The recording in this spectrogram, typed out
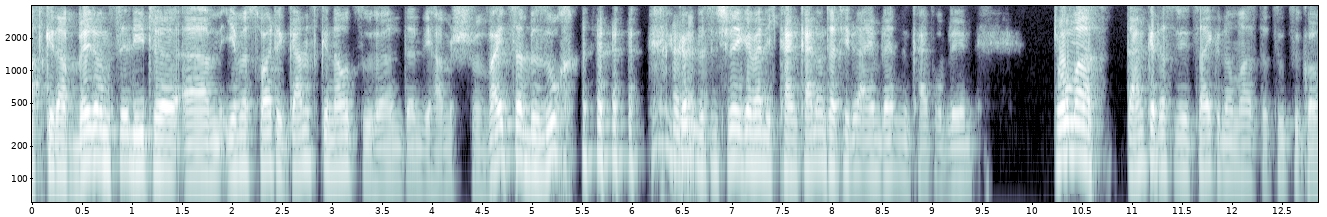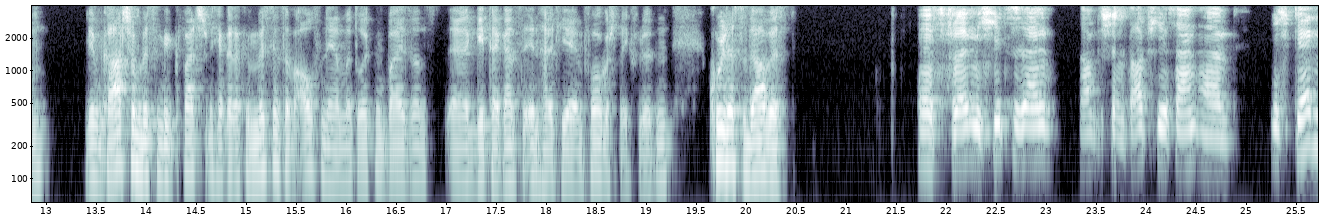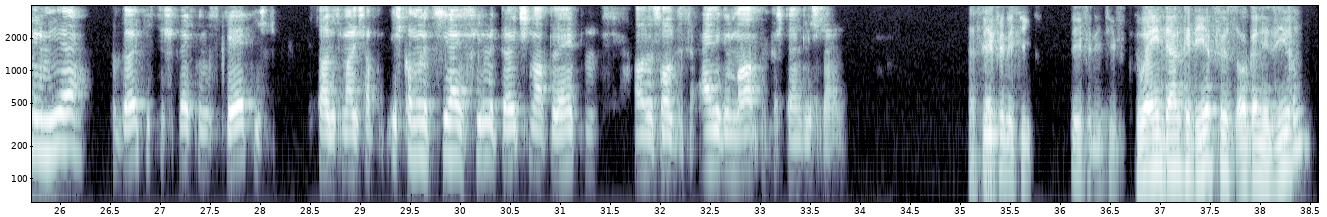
Was geht ab, Bildungselite? Ähm, ihr müsst heute ganz genau zuhören, denn wir haben Schweizer Besuch. Könnte ein bisschen schwieriger werden. Ich kann keine Untertitel einblenden, kein Problem. Thomas, danke, dass du dir die Zeit genommen hast, dazu zu kommen. Wir haben gerade schon ein bisschen gequatscht und ich habe gesagt, wir müssen jetzt auf Aufnahme drücken, weil sonst äh, geht der ganze Inhalt hier im Vorgespräch flöten. Cool, dass du da bist. Es freut mich, hier zu sein. Dankeschön, darf hier sein. Ähm, ich gebe mir Mühe, so deutlich zu sprechen, wie es geht. Ich sage ich mal, ich, hab, ich kommuniziere eigentlich viel mit deutschen Athleten, also sollte es einigermaßen verständlich sein. Perfekt. Definitiv, definitiv. Dwayne, danke dir fürs Organisieren.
